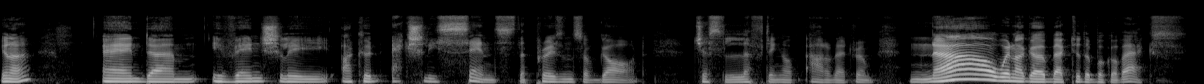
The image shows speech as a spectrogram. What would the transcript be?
you know. And um, eventually I could actually sense the presence of God just lifting up out of that room. Now, when I go back to the book of Acts,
